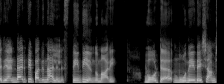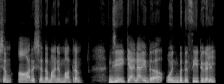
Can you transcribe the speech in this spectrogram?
രണ്ടായിരത്തി പതിനാലിൽ സ്ഥിതി അങ്ങ് മാറി. വോട്ട് മൂന്നേ ദശാംശം ആറ് ശതമാനം മാത്രം. ജയിക്കാനായത് ഒൻപത് സീറ്റുകളിൽ.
